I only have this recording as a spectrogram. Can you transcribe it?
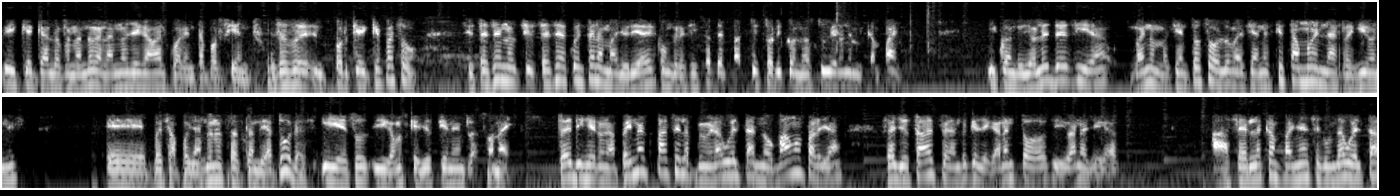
y que Carlos Fernando Galán no llegaba al 40%. Eso fue, porque, ¿qué pasó? Si usted, se, si usted se da cuenta, la mayoría de congresistas del pacto histórico no estuvieron en mi campaña. Y cuando yo les decía, bueno, me siento solo, me decían, es que estamos en las regiones eh, pues apoyando nuestras candidaturas y eso digamos que ellos tienen razón ahí. Entonces dijeron, apenas pase la primera vuelta, nos vamos para allá. O sea, yo estaba esperando que llegaran todos y iban a llegar a hacer la campaña de segunda vuelta,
